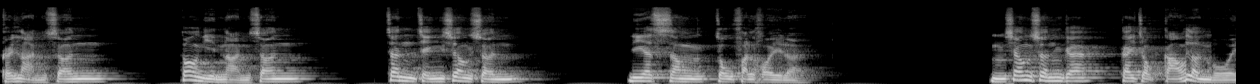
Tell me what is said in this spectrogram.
佢难信。当然难信，真正相信呢一生做佛去啦，唔相信嘅继续搞轮回。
